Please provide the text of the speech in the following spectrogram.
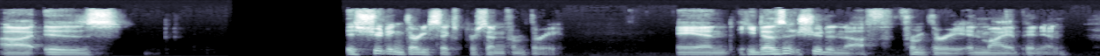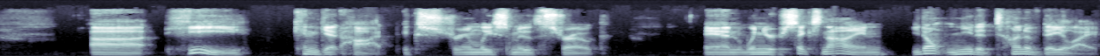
uh, is is shooting thirty six percent from three, and he doesn't shoot enough from three, in my opinion. Uh, he can get hot, extremely smooth stroke. And when you're six nine, you don't need a ton of daylight.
